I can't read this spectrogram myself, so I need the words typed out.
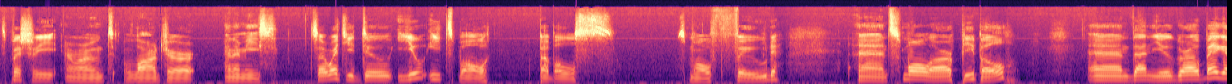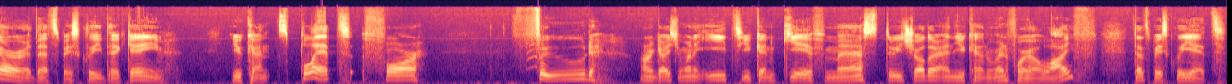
Especially around larger enemies. So what you do, you eat small bubbles, small food, and smaller people, and then you grow bigger. That's basically the game. You can split for food. Or guys, you want to eat, you can give mass to each other, and you can run for your life. That's basically it.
